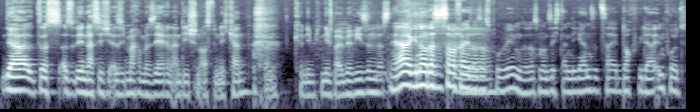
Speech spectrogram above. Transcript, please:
Ja, das, also den lasse ich, also ich mache immer Serien an, die ich schon auswendig kann. Dann können die mich nebenbei berieseln lassen. Ja, genau, das ist aber, aber vielleicht auch das Problem, so dass man sich dann die ganze Zeit doch wieder Input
